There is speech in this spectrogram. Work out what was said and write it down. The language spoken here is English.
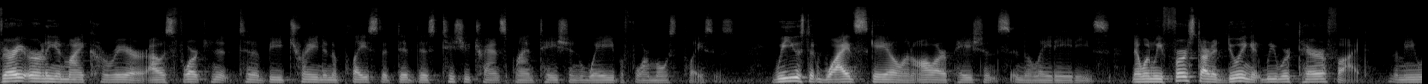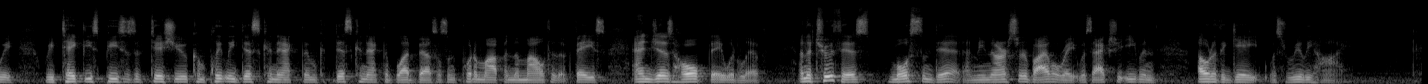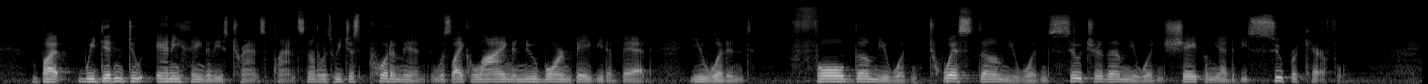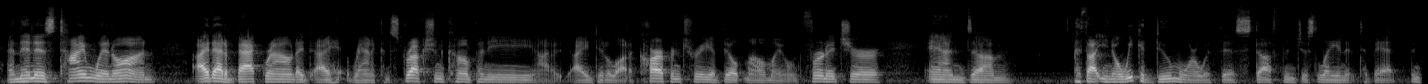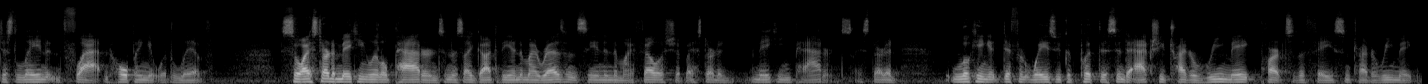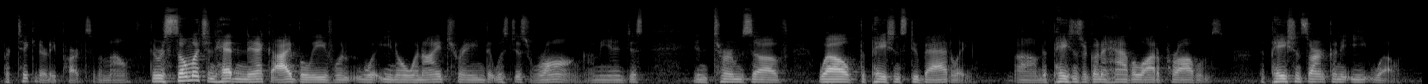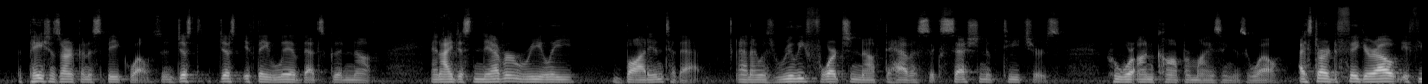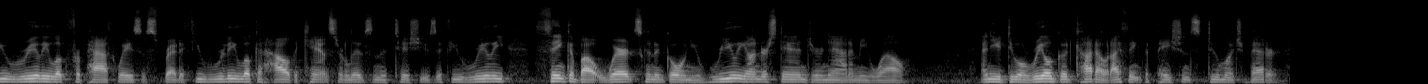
Very early in my career, I was fortunate to be trained in a place that did this tissue transplantation way before most places. We used it wide scale on all our patients in the late 80s. Now, when we first started doing it, we were terrified. I mean, we, we take these pieces of tissue, completely disconnect them, disconnect the blood vessels, and put them up in the mouth or the face, and just hope they would live. And the truth is, most of them did. I mean, our survival rate was actually even out of the gate was really high. But we didn't do anything to these transplants. In other words, we just put them in. It was like lying a newborn baby to bed. You wouldn't fold them, you wouldn't twist them, you wouldn't suture them, you wouldn't shape them. You had to be super careful. And then as time went on, I'd had a background. I, I ran a construction company. I, I, did a lot of carpentry. I built my, all my own furniture. And um, I thought, you know, we could do more with this stuff than just laying it to bed, than just laying it in flat and hoping it would live. So I started making little patterns. And as I got to the end of my residency and into my fellowship, I started making patterns. I started looking at different ways we could put this into actually try to remake parts of the face and try to remake particularly parts of the mouth. There was so much in head and neck, I believe, when you know when I trained that was just wrong. I mean, just in terms of well, the patients do badly. Um, the patients are going to have a lot of problems. The patients aren't going to eat well. The patients aren't going to speak well. So just just if they live, that's good enough. And I just never really bought into that. And I was really fortunate enough to have a succession of teachers who were uncompromising as well. I started to figure out if you really look for pathways of spread, if you really look at how the cancer lives in the tissues, if you really think about where it's going to go and you really understand your anatomy well, and you do a real good cutout, I think the patients do much better.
